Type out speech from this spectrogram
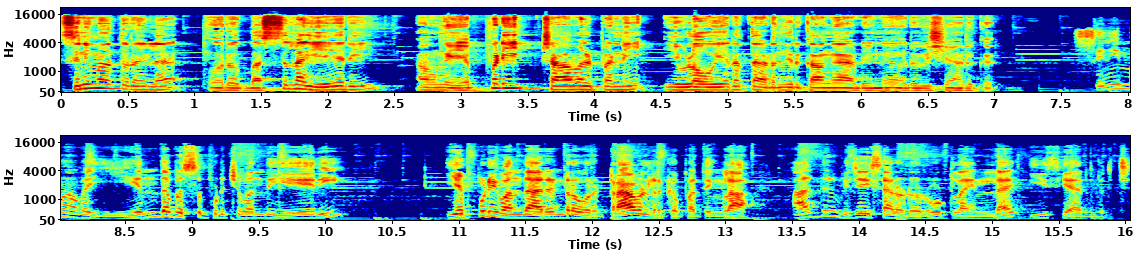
சினிமா துறையில் ஒரு பஸ்ஸில் ஏறி அவங்க எப்படி ட்ராவல் பண்ணி இவ்வளோ உயரத்தை அடைஞ்சிருக்காங்க? அப்படின்னு ஒரு விஷயம் இருக்குது சினிமாவை எந்த பஸ் பிடிச்சி வந்து ஏறி எப்படி வந்தாருன்ற ஒரு ட்ராவல் இருக்குது பார்த்தீங்களா அது விஜய் சாரோட ரூட் லைனில் ஈஸியாக இருந்துருச்சு.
